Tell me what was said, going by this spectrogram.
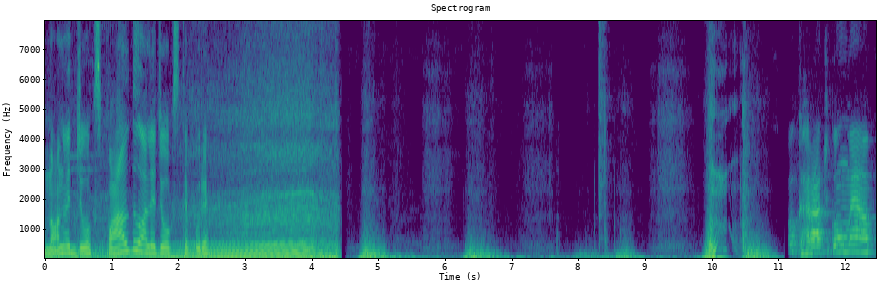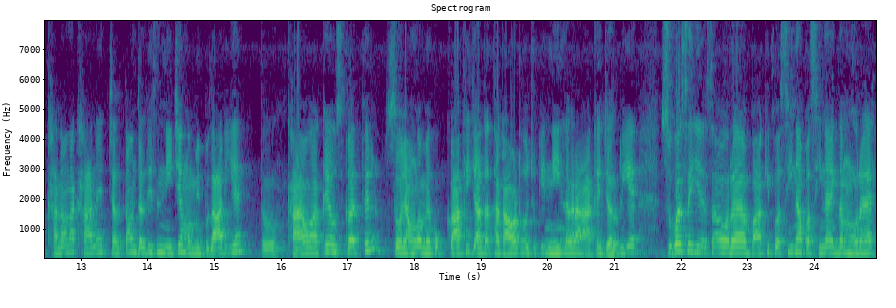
Non veg jokes फालतू वाले जोक्स थे पूरे। तो घर आ चुका हूँ मैं, अब खाना वाना खाने चलता हूँ, जल्दी से नीचे, मम्मी बुला रही है तो खा वा के उसके बाद फिर सो जाऊँगा। मेरे को काफ़ी ज़्यादा थकावट हो चुकी, नींद लग रहा, आँखें जल रही है। सुबह से ही ऐसा हो रहा है बाकी पसीना पसीना एकदम हो रहा है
